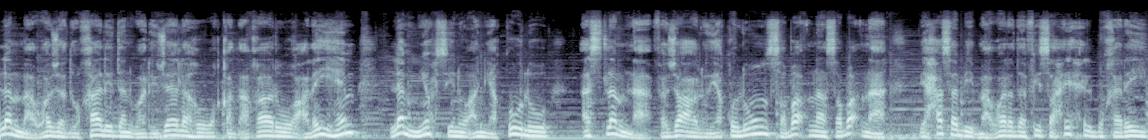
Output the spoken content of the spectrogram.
لما وجدوا خالدا ورجاله وقد أغاروا عليهم لم يحسنوا أن يقولوا أسلمنا فجعلوا يقولون صبأنا صبأنا بحسب ما ورد في صحيح البخاري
